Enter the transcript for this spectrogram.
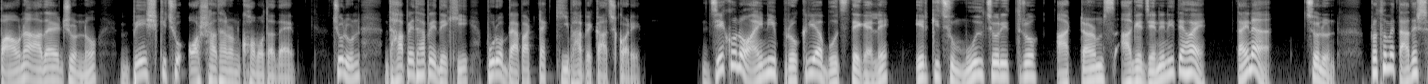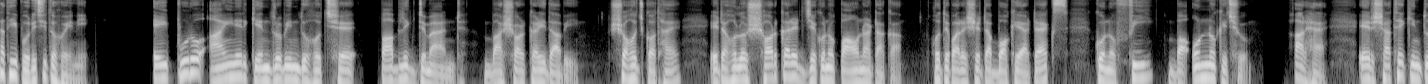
পাওনা আদায়ের জন্য বেশ কিছু অসাধারণ ক্ষমতা দেয়। চলুন ধাপে ধাপে দেখি পুরো ব্যাপারটা কীভাবে কাজ করে। যে কোনো আইনি প্রক্রিয়া বুঝতে গেলে এর কিছু মূল চরিত্র আর টার্মস আগে জেনে নিতে হয়, তাই না? চলুন, প্রথমে তাদের সাথেই পরিচিত হয়নি এই পুরো আইনের কেন্দ্রবিন্দু হচ্ছে পাবলিক ডিম্যান্ড বা সরকারি দাবি। সহজ কথায়, এটা হলো সরকারের যে কোনো পাওনা টাকা। হতে পারে সেটা বকেয়া ট্যাক্স, কোনো ফি বা অন্য কিছু। আর হ্যাঁ এর সাথে কিন্তু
